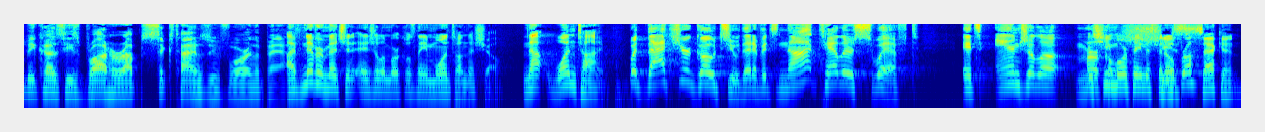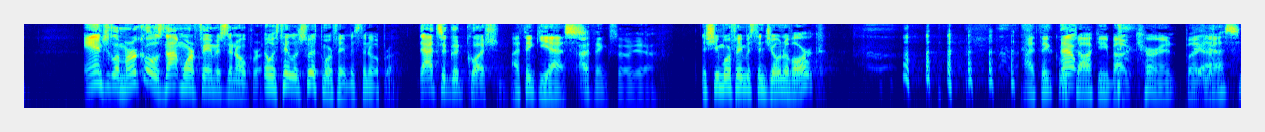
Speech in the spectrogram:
because he's brought her up six times before in the past. I've never mentioned Angela Merkel's name once on this show. Not one time. But that's your go-to. That if it's not Taylor Swift, it's Angela Merkel. Is she more famous than Oprah? second. Angela Merkel is not more famous than Oprah. No, is Taylor Swift more famous than Oprah? That's a good question. I think yes. I think so. Yeah. Is she more famous than Joan of Arc? I think we're Now- talking about current, but Yeah. yes.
